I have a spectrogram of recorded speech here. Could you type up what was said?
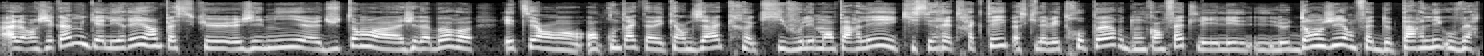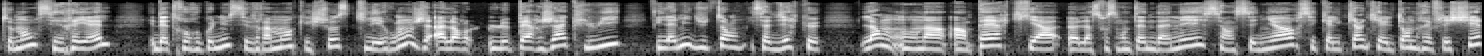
Alors, j'ai quand même galéré hein, parce que j'ai mis euh, du temps. J'ai d'abord euh, été en, contact avec un diacre qui voulait m'en parler et qui s'est rétracté parce qu'il avait trop peur. Donc, en fait, le danger en fait de parler ouvertement, c'est réel et d'être reconnu, c'est vraiment quelque chose qui les ronge. Alors, le père Jacques, lui, il a mis du temps. C'est-à-dire que là, on a un père qui a la soixantaine d'années, c'est un senior c'est quelqu'un qui a eu le temps de réfléchir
